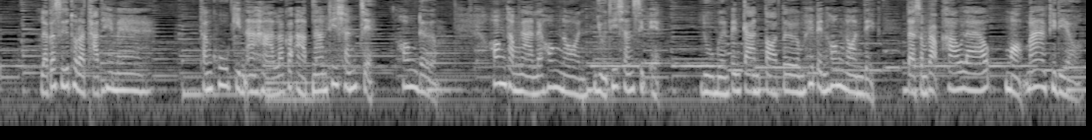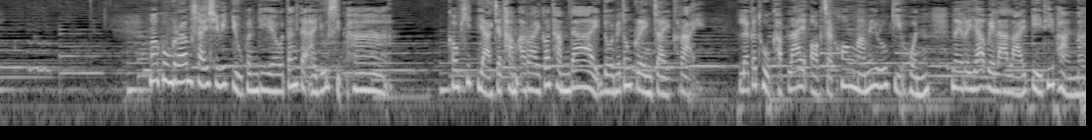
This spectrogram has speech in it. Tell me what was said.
11 แล้วก็ซื้อโทรทัศน์ให้แม่ ทั้งคู่กินอาหารแล้วก็อาบน้ำที่ชั้น 7 ห้องเดิม ห้องทำงานและห้องนอนอยู่ที่ชั้น 11 ดูเหมือนเป็นการต่อเติมให้เป็นห้องนอนเด็ก แต่สำหรับเขาแล้วเหมาะมากทีเดียว มาคุงเริ่มใช้ชีวิตอยู่คนเดียวตั้งแต่อายุ 15 เขาคิดอยากจะทำอะไรก็ทำได้โดยไม่ต้องเกรงใจใคร และก็ถูกขับไล่ออกจากห้องมาไม่รู้กี่หน ในระยะเวลาหลายปีที่ผ่านมา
